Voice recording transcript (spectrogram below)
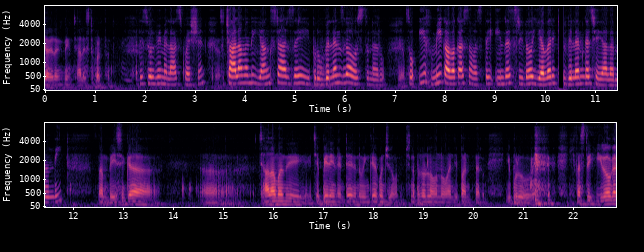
చేయడానికి నేను చాలా ఇష్టపడతాను. This will be my last question so చాలా మంది యంగ్ స్టార్సే ఇప్పుడు విలన్స్గా వస్తున్నారు. సో ఇఫ్ మీకు అవకాశం వస్తే ఇండస్ట్రీలో ఎవరికి విలన్గా చేయాలని ఉంది మ్యామ్ బేసిక్గా చాలామంది చెప్పేది ఏంటంటే నువ్వు ఇంకా కొంచెం చిన్నపిల్లల్లో ఉన్నావు అని చెప్పి అంటున్నారు. ఇప్పుడు ఫస్ట్ హీరోగా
